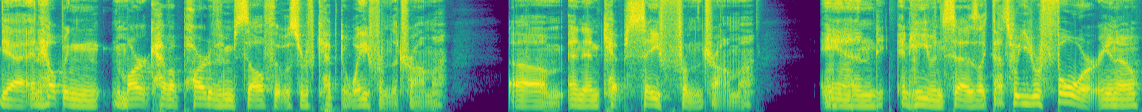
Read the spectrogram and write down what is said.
Yeah, and helping Mark have a part of himself that was sort of kept away from the trauma, um, and then kept safe from the trauma. And and he even says like that's what you were for, you know.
